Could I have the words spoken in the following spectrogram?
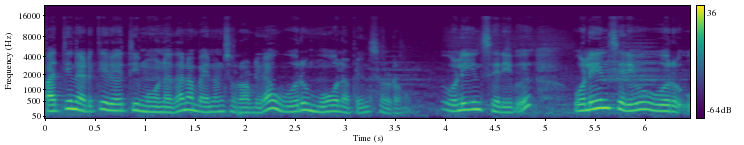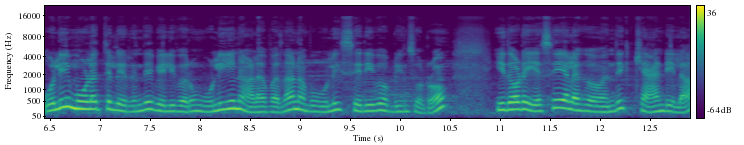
பத்தின் அடுக்கு இருபத்தி மூணு தான் நம்ம என்னென்னு சொல்கிறோம் அப்படின்னா ஒரு மோல் அப்படின்னு சொல்கிறோம் ஒளியின் செறிவு ஒளியின் செறிவு ஒரு ஒளி மூலத்திலிருந்து வெளிவரும். ஒளியின் அளவை தான் நம்ம ஒளி செறிவு அப்படின்னு சொல்கிறோம் இதோட இசையலகை வந்து கேண்டிலா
